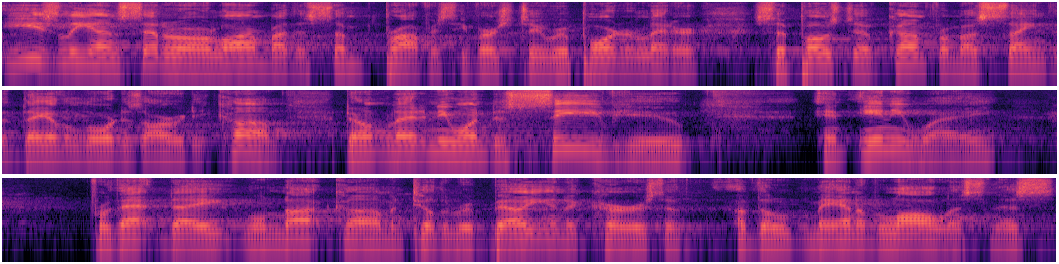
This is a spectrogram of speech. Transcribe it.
easily unsettled or alarmed by the some prophecy. Verse two: report or letter supposed to have come from us, saying the day of the Lord has already come. Don't let anyone deceive you in any way. For that day will not come until the rebellion occurs of, of the man of lawlessness,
